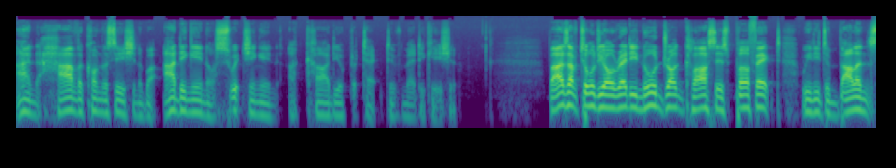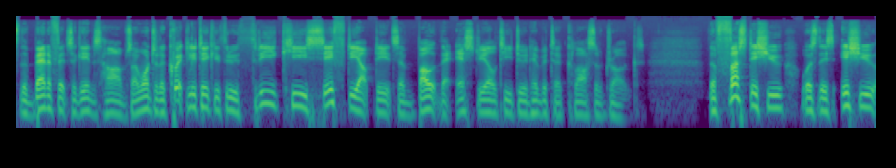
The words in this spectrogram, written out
and have a conversation about adding in or switching in a cardioprotective medication. But as I've told you already, no drug class is perfect. We need to balance the benefits against harm. So I wanted to quickly take you through three key safety updates about the SGLT2 inhibitor class of drugs. The first issue was this issue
